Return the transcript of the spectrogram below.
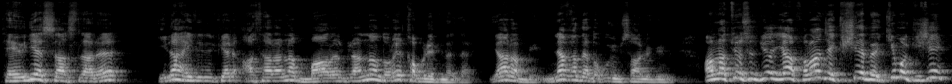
tevhid esasları ilah edindikleri atalarına bağlılıklarından dolayı kabul etmezler. Ya Rabbi ne kadar da uyum sağlıyor günümüz. Anlatıyorsun diyor ya falanca kişi de böyle. Kim o kişi?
